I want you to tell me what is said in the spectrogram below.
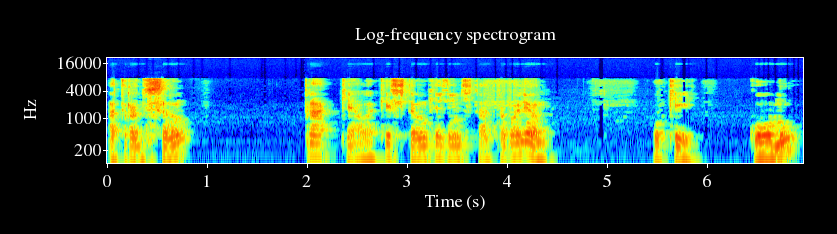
a tradução para aquela questão que a gente está trabalhando. Ok, como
